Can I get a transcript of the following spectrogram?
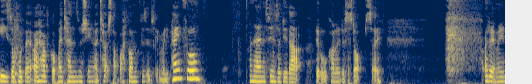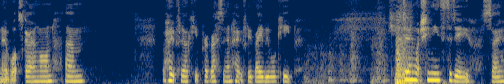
eased off a bit. I have got my TENS machine, I touched that back on because it was getting really painful and then as soon as I do that it all kind of just stops so I don't really know what's going on um, but hopefully I'll keep progressing and hopefully baby will keep keep doing what she needs to do. So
